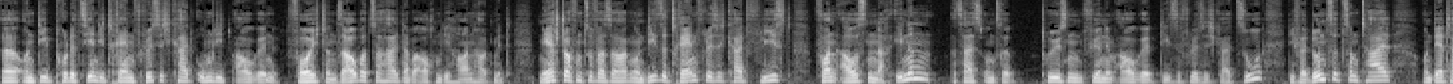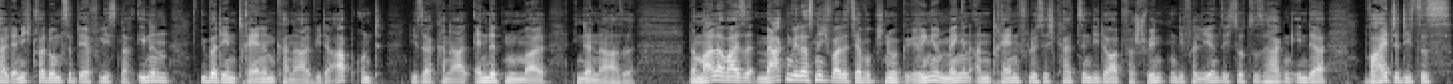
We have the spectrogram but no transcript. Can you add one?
äh, und die produzieren die Tränenflüssigkeit, um die Augen feucht und sauber zu halten, aber auch um die Hornhaut mit Nährstoffen zu versorgen. Und diese Tränenflüssigkeit fließt von außen nach innen, das heißt, unsere Drüsen führen dem Auge diese Flüssigkeit zu, die verdunstet zum Teil und der Teil, der nicht verdunstet, der fließt nach innen über den Tränenkanal wieder ab und dieser Kanal endet nun mal in der Nase. Normalerweise merken wir das nicht, weil es ja wirklich nur geringe Mengen an Tränenflüssigkeit sind, die dort verschwinden. Die verlieren sich sozusagen in der Weite dieses,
